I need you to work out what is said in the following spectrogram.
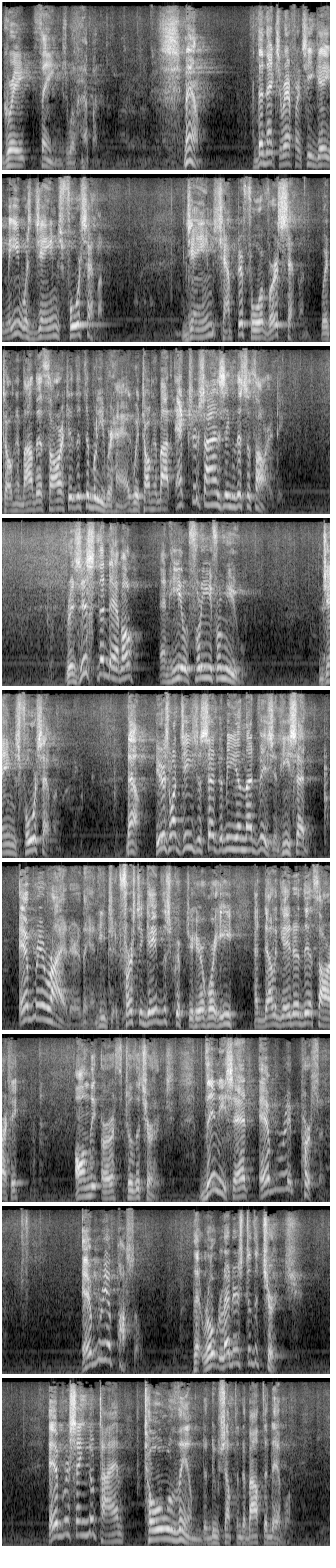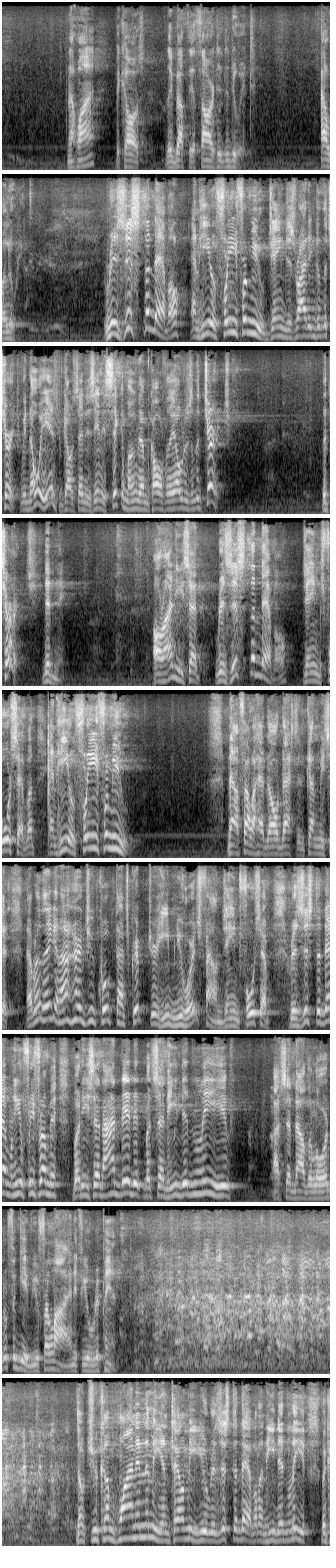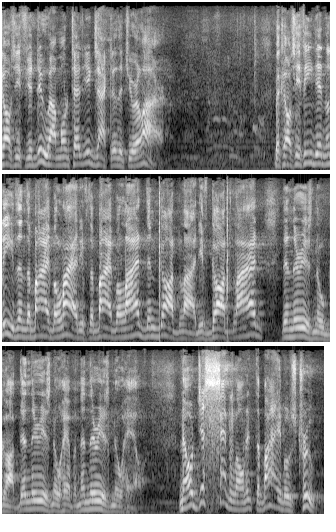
great things will happen. Now, the next reference he gave me was James 4 7. James chapter 4, verse 7. We're talking about the authority that the believer has. We're talking about exercising this authority. Resist the devil, and he'll flee from you. James 4 7. Now, here's what Jesus said to me in that vision. He said, Every writer, then, he, first he gave the scripture here where he had delegated the authority on the earth to the church. Then he said, Every person, every apostle that wrote letters to the church, every single time told them to do something about the devil. Now, why? Because they've got the authority to do it. Hallelujah. Resist the devil, and he'll flee from you. James is writing to the church. We know he is because said, Is any sick among them? Call for the elders of the church. The church, didn't he? All right, he said, Resist the devil, James 4 7, and he'll flee from you. Now, a fellow had the audacity to come to me and said, Now, Brother Hagin, I heard you quote that scripture. He knew where it's found, James 4 7. Resist the devil he'll flee from you. But he said, I did it, but said he didn't leave. I said, Now the Lord will forgive you for lying if you'll repent. Don't you come whining to me and tell me you resist the devil and he didn't leave, because if you do, I'm going to tell you exactly that you're a liar. Because if he didn't leave, then the Bible lied. If the Bible lied, then God lied. If God lied, then there is no God. Then there is no heaven. Then there is no hell. No, just settle on it. The Bible's true.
